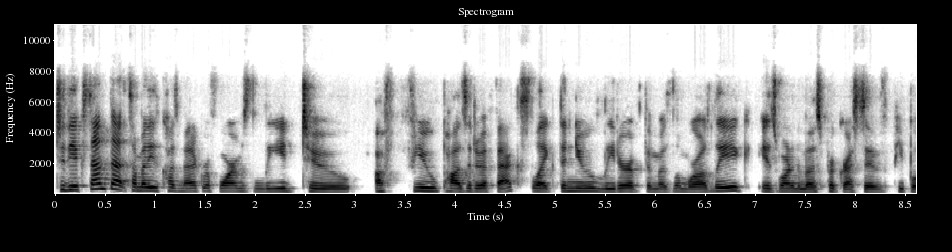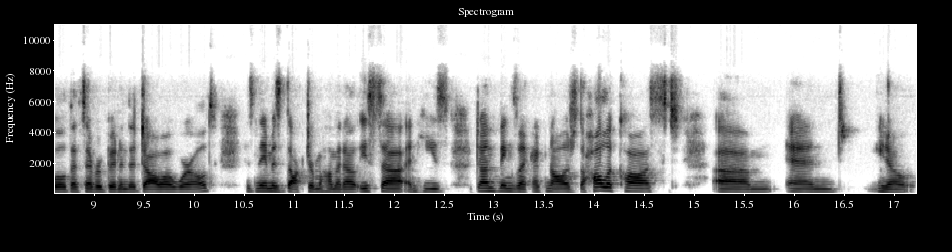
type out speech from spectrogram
to the extent that some of these cosmetic reforms lead to a few positive effects. Like the new leader of the Muslim World League is one of the most progressive people that's ever been in the Dawa world. His name is Dr. Muhammad Al Isa, and he's done things like acknowledge the Holocaust um, and you know,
